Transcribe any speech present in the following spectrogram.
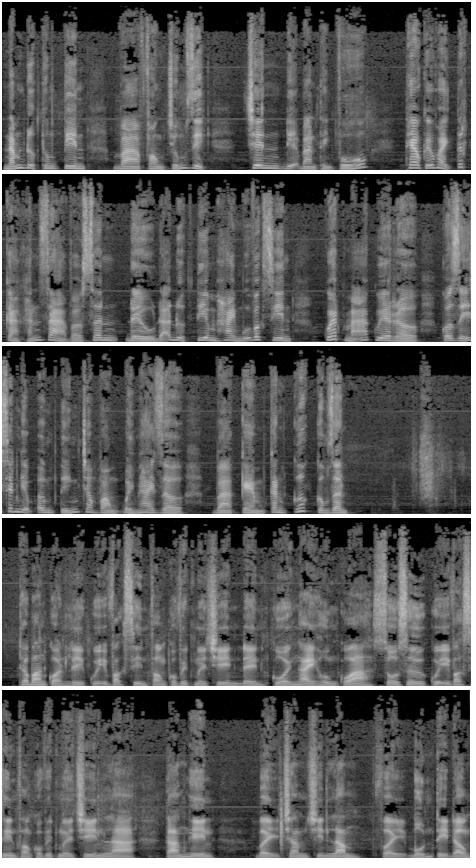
nắm được thông tin và phòng chống dịch trên địa bàn thành phố. Theo kế hoạch, tất cả khán giả vào sân đều đã được tiêm hai mũi vaccine, quét mã QR, có giấy xét nghiệm âm tính trong vòng 72 giờ và kèm căn cước công dân. Theo Ban Quản lý Quỹ vaccine phòng COVID-19, đến cuối ngày hôm qua, số dư quỹ vaccine phòng COVID-19 là 8.795,4 tỷ đồng.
